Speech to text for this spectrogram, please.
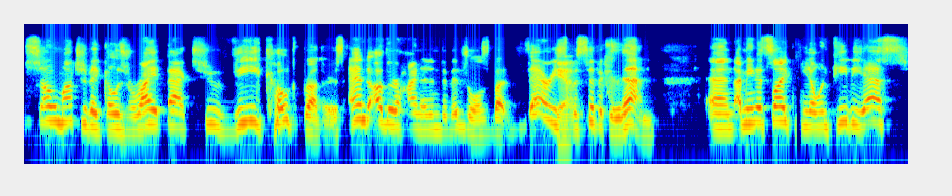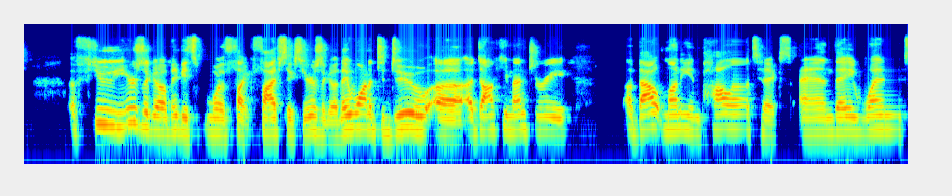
so much of it goes right back to the Koch brothers and other high net individuals, but very yeah. specifically them. And I mean, it's like, you know, when PBS a few years ago, maybe it's more like five, six years ago, they wanted to do a, a documentary about money in politics and they went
